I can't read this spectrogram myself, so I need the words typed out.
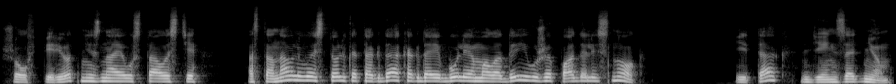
шел вперед, не зная усталости, останавливаясь только тогда, когда и более молодые уже падали с ног. И так день за днем,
